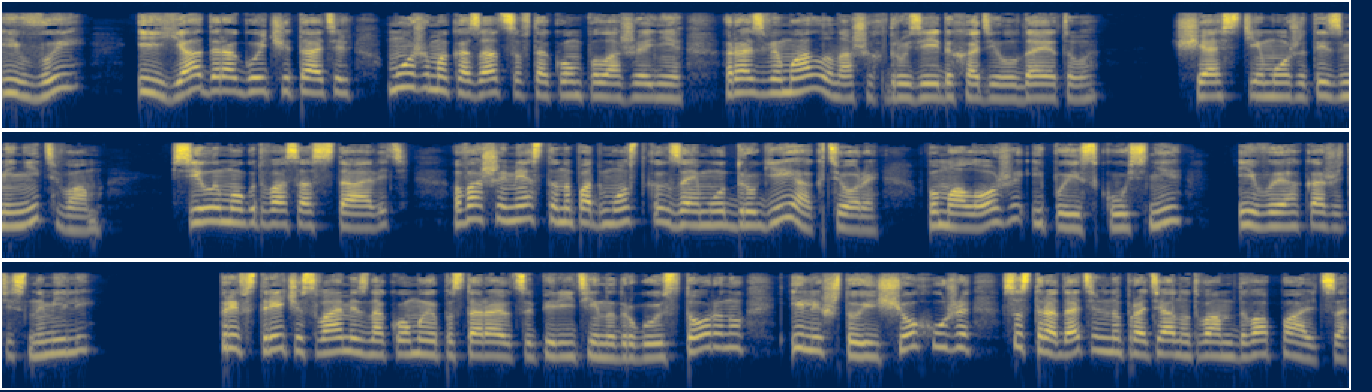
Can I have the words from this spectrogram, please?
И вы, и я, дорогой читатель, можем оказаться в таком положении. Разве мало наших друзей доходило до этого? Счастье может изменить вам, силы могут вас оставить, ваше место на подмостках займут другие актеры, помоложе и поискуснее, и вы окажетесь на мели. При встрече с вами знакомые постараются перейти на другую сторону или, что еще хуже, сострадательно протянут вам два пальца,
